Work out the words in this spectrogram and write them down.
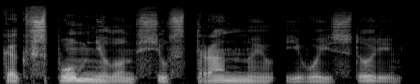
Как вспомнил он всю странную его историю,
